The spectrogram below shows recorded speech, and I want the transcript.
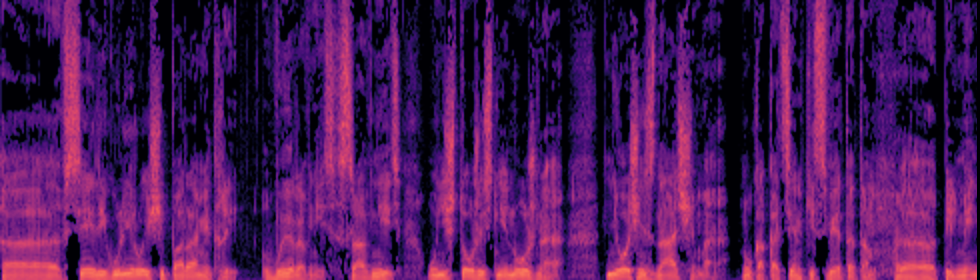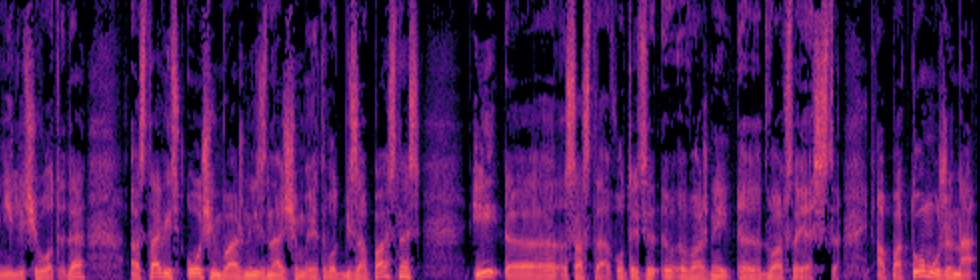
э, все регулирующие параметры выровнять, сравнить, уничтожить ненужное, не очень значимое, ну, как оттенки цвета, там, э, пельмени или чего-то, да, оставить очень важные и значимые, это вот безопасность и э, состав. Вот эти э, важные э, два обстоятельства. А потом уже на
